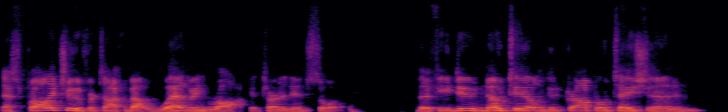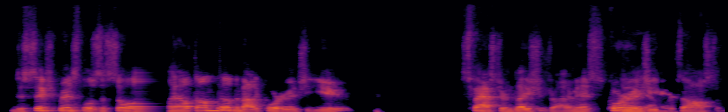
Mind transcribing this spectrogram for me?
That's probably true if we're talking about weathering rock and turning it into soil. But if you do no-till and good crop rotation and the six principles of soil health, I'm building about a quarter inch a year. It's faster than glaciers, right? I mean, it's quarter oh, inch yeah. a year. It's awesome.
